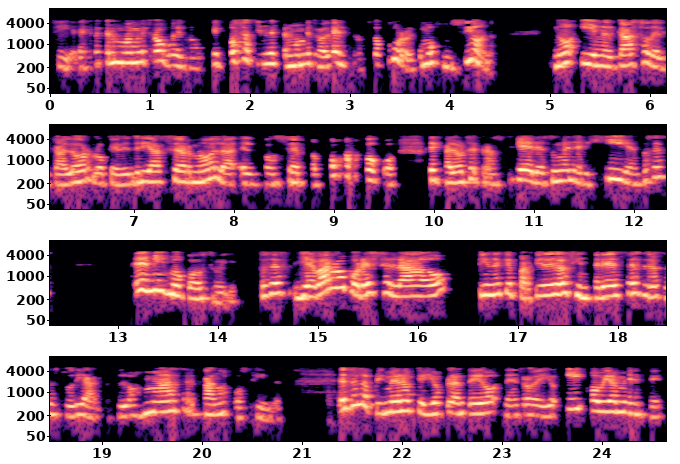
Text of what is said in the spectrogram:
si este termómetro, bueno, qué cosa tiene el termómetro dentro, qué ocurre, cómo funciona, ¿no? Y en el caso del calor, lo que vendría a ser, ¿no? el concepto, poco a poco, el calor se transfiere, es una energía, entonces, él mismo construye. Entonces, llevarlo por ese lado tiene que partir de los intereses de los estudiantes, los más cercanos posibles. Eso es lo primero que yo planteo dentro de ello. Y obviamente,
